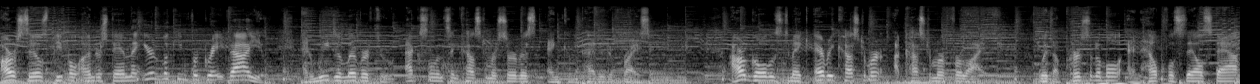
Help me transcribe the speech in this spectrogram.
Our salespeople understand that you're looking for great value, and we deliver through excellence in customer service and competitive pricing. Our goal is to make every customer a customer for life. With a personable and helpful sales staff,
